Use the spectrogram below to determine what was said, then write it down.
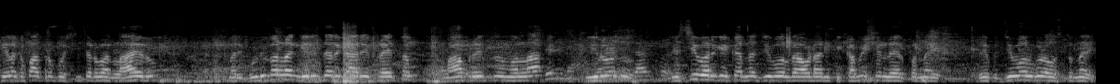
కీలక పాత్ర పోషించిన వారు లాయరు. మరి గుడిమల్లం గిరిధర్ గారి ప్రయత్నం మా ప్రయత్నం వల్ల ఈరోజు ఎస్సీ వర్గీకరణ జీవోలు రావడానికి కమిషన్లు ఏర్పడినాయి. రేపు జీవోలు కూడా వస్తున్నాయి.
